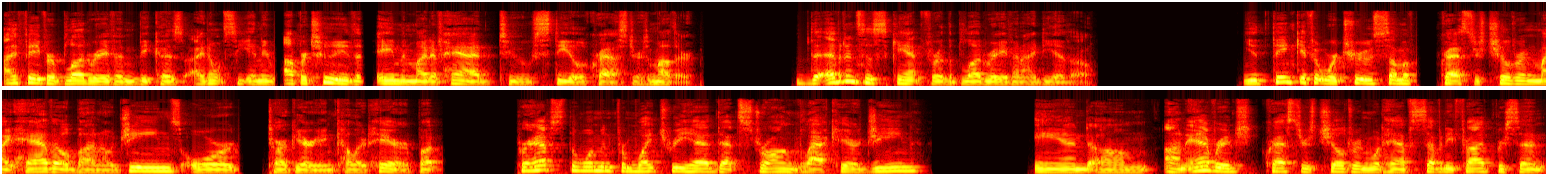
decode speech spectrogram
I favor Bloodraven because I don't see any opportunity that Aemon might have had to steal Craster's mother. The evidence is scant for the Bloodraven idea, though. You'd think if it were true, some of Craster's children might have albino genes or Targaryen colored hair, but perhaps the woman from White Tree had that strong black hair gene. And um, on average, Craster's children would have 75%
